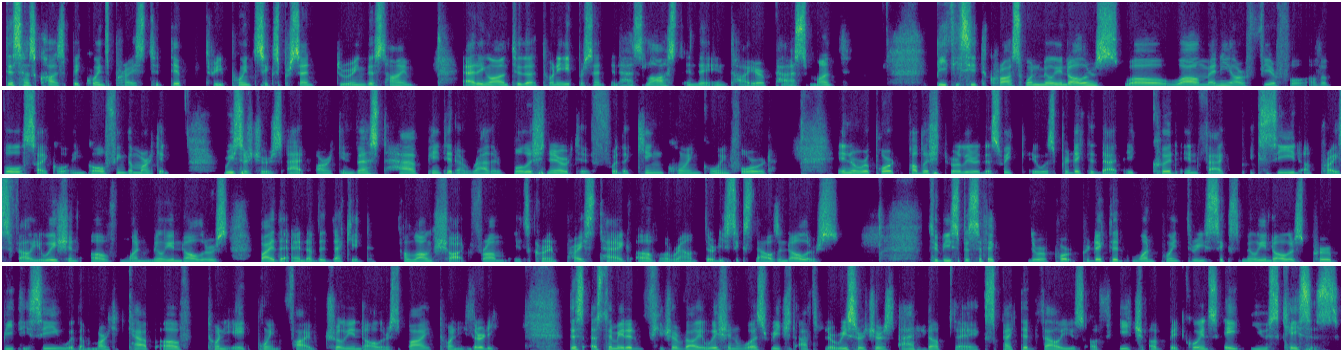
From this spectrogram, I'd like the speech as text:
This has caused Bitcoin's price to dip 3.6% during this time, adding on to the 28% it has lost in the entire past month. BTC to cross $1 million? Well, while many are fearful of a bull cycle engulfing the market, researchers at ARK Invest have painted a rather bullish narrative for the King coin going forward. In a report published earlier this week, it was predicted that it could, in fact, exceed a price valuation of $1 million by the end of the decade, a long shot from its current price tag of around $36,000. To be specific, the report predicted $1.36 million per BTC with a market cap of $28.5 trillion by 2030. This estimated future valuation was reached after the researchers added up the expected values of each of Bitcoin's eight use cases.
